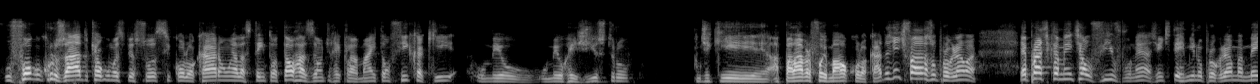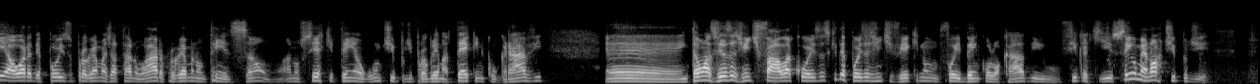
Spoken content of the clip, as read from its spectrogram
O fogo cruzado que algumas pessoas se colocaram, elas têm total razão de reclamar, então fica aqui o meu, o meu registro de que a palavra foi mal colocada. A gente faz o programa, é praticamente ao vivo, né? A gente termina o programa, meia hora depois o programa já está no ar, o programa não tem edição, a não ser que tenha algum tipo de problema técnico grave. É, então, às vezes, a gente fala coisas que depois a gente vê que não foi bem colocado e fica aqui sem o menor tipo de.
